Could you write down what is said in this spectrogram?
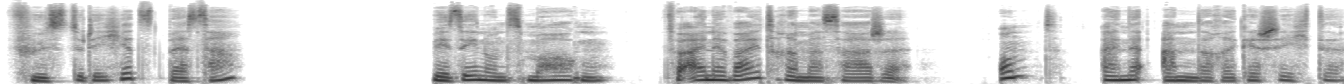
fühlst du dich jetzt besser? Wir sehen uns morgen für eine weitere Massage und eine andere Geschichte.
